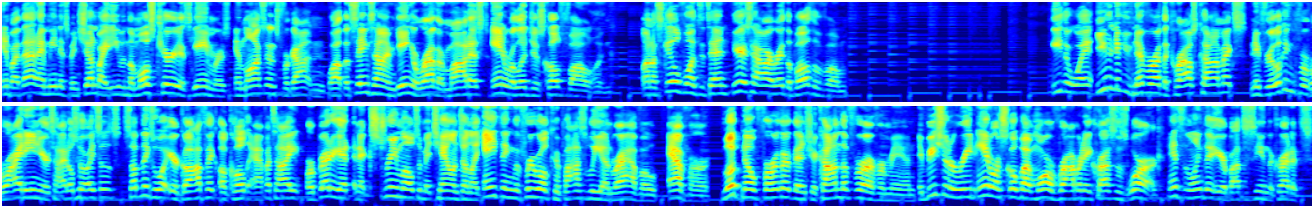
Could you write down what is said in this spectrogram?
And by that I mean it's been shunned by even the most curious gamers and long since forgotten, while at the same time gaining a rather modest and religious cult following. On a scale of 1 to 10, here's how I rate the both of them. Either way, even if you've never read the Kraus comics, and if you're looking for variety in your title choices, something to whet your gothic, occult appetite, or better yet, an extreme ultimate challenge unlike anything the free world could possibly unravel, ever, look no further than Chakan the Forever Man. And be sure to read and or scope out more of Robert A. Kraus's work, hence the link that you're about to see in the credits.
